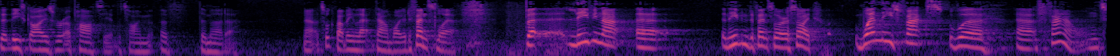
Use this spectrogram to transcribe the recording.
that these guys were at a party at the time of the murder. Now, talk about being let down by your defense lawyer. But uh, leaving that, uh, and leaving the defense lawyer aside, when these facts were uh, found,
